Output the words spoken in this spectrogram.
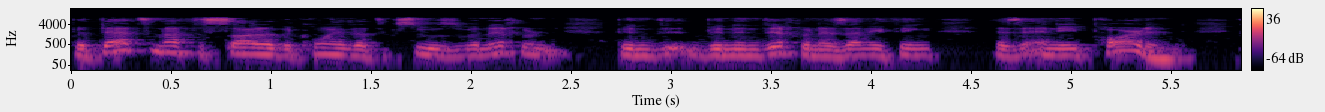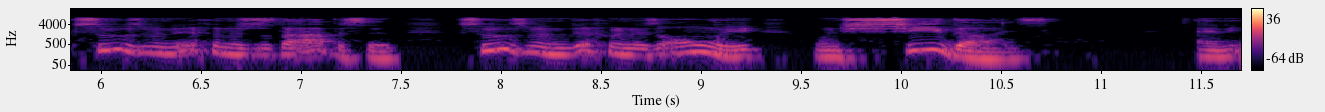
But that's not the side of the coin that the Ksuz bin Indichron has anything, has any part in. Indichron is just the opposite. Indichron is only when she dies and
